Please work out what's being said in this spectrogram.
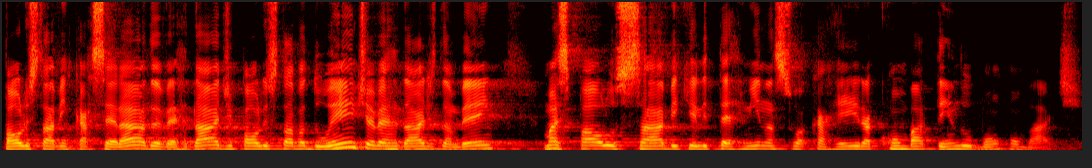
Paulo estava encarcerado, é verdade, Paulo estava doente, é verdade também, mas Paulo sabe que ele termina a sua carreira combatendo o bom combate.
